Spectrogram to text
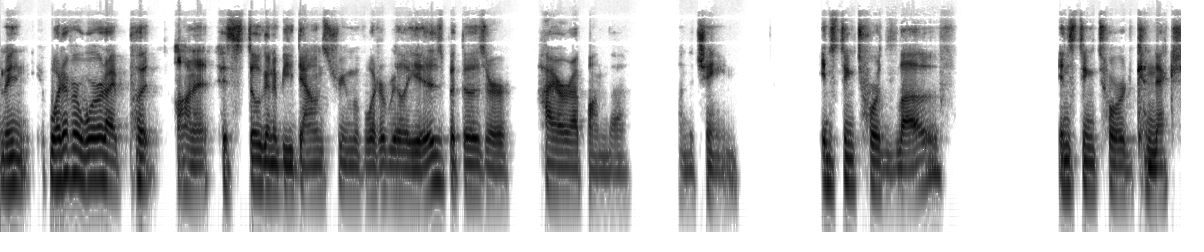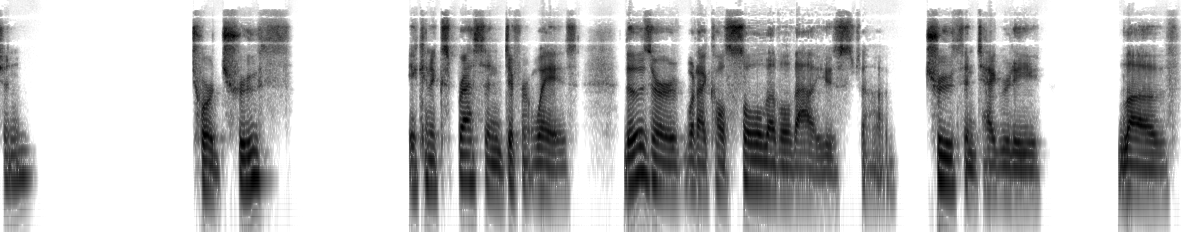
I mean, whatever word I put on it is still going to be downstream of what it really is, but those are higher up on the, on the chain. Instinct toward love, instinct toward connection, toward truth. It can express in different ways. Those are what I call soul level values. Uh, truth, integrity, love.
